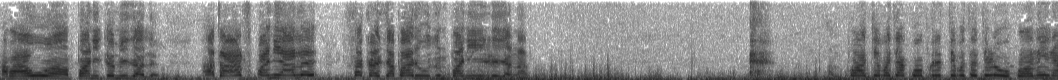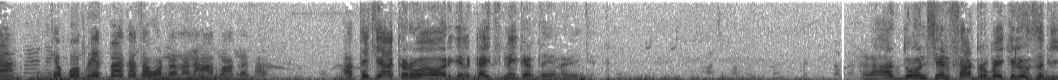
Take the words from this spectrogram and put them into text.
हा भाऊ आ, पाणी कमी झालं. आता आज पाणी आलंय सकाळच्या पारी उजून पाणी इडे येणार. आणि पा तेव्हा त्या कोपऱ्यात तेव्हा तिकडे उपळा नाही ना त्या कोपऱ्यात पा कसा वाटाणा ना हा पा कसा. अख्खाची आखर वावर गेलं काहीच नाही करता येणार याच्यात. आणि आज दोनशे आणि साठ रुपये किलोचं बी.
